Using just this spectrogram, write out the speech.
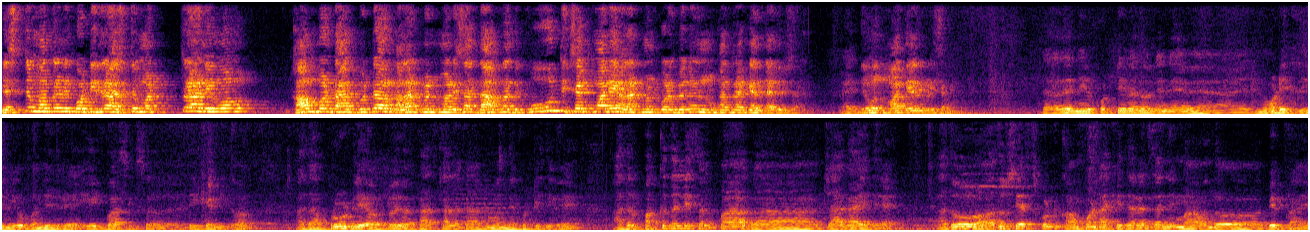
ಎಷ್ಟು ಮಾತ್ರ ನೀವು ಕೊಟ್ಟಿದ್ರೆ ಅಷ್ಟು ಮಾತ್ರ ನೀವು ಕಾಂಪೌಂಡ್ ಹಾಕ್ಬಿಟ್ಟು ಅವ್ರಿಗೆ ಅಲಾಟ್ಮೆಂಟ್ ಮಾಡಿ ಸರ್. ದಾಖಲಾತಿ ಪೂರ್ತಿ ಚೆಕ್ ಮಾಡಿ ಅಲಾಟ್ಮೆಂಟ್ ಕೊಡಬೇಕು ನನ್ನ ಮುಖಾಂತರ ಕೇಳ್ತಾ ಇದೀವಿ ಸರ್. ನೀವು ಒಂದು ಮಾತು ಹೇಳ್ಬಿಡಿ ಸರ್. ಸರ್ ಅದೇ ನೀವು ಕೊಟ್ಟಿರೋದು ನಿನ್ನೆ ಇದು ನೋಡಿದ್ವಿ ನೀವು ಬಂದಿದ್ರಿ ಏಯ್ಟ್ ಬಾರ್ ಸಿಕ್ಸ್ ಡಿ ಕೇಳಿದ್ದು ಅದು ಅಪ್ರೂವ್ಡ್ ಲೇಔಟು ಇವಾಗ ತಾತ್ಕಾಲಿಕ ಅನುಮೋದನೆ ಕೊಟ್ಟಿದ್ದೀವಿ. ಅದ್ರ ಪಕ್ಕದಲ್ಲಿ ಸ್ವಲ್ಪ ಗ- ಜಾಗ ಇದೆ. ಅದು ಅದು ಸೇರಿಸ್ಕೊಂಡು ಕಾಂಪೌಂಡ್ ಹಾಕಿದ್ದಾರೆ ಅಂತ ನಿಮ್ಮ ಒಂದು ಅಭಿಪ್ರಾಯ.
